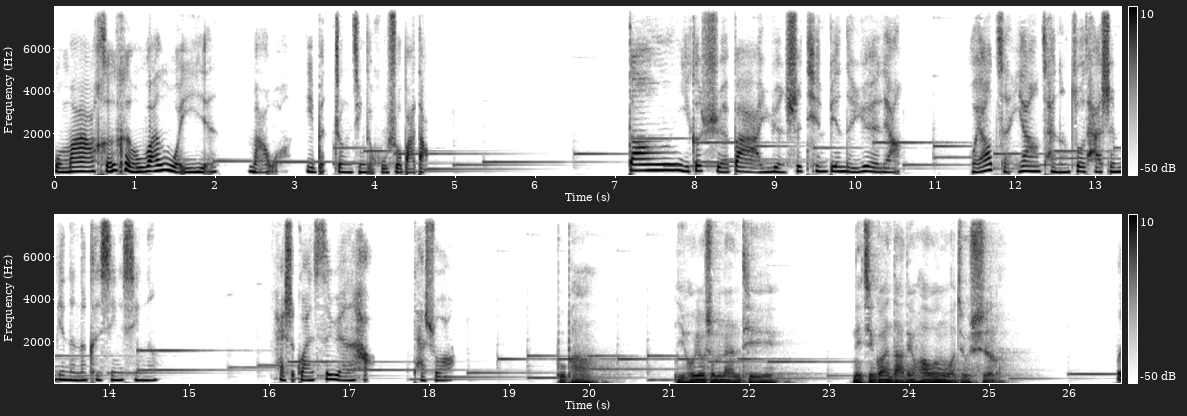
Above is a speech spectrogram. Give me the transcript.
我妈狠狠剜我一眼，骂我一本正经的胡说八道。当一个学霸远视天边的月亮，我要怎样才能做他身边的那颗星星呢？还是关思远好？他说不怕。以后有什么难题，你尽管打电话问我就是了。我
